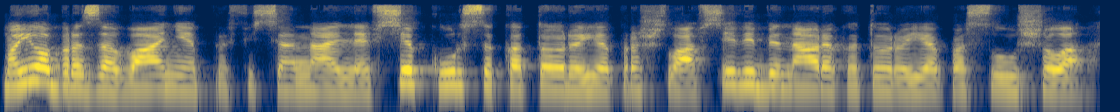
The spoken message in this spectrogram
мое образование профессиональное, все курсы, которые я прошла, все вебинары, которые я послушала,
